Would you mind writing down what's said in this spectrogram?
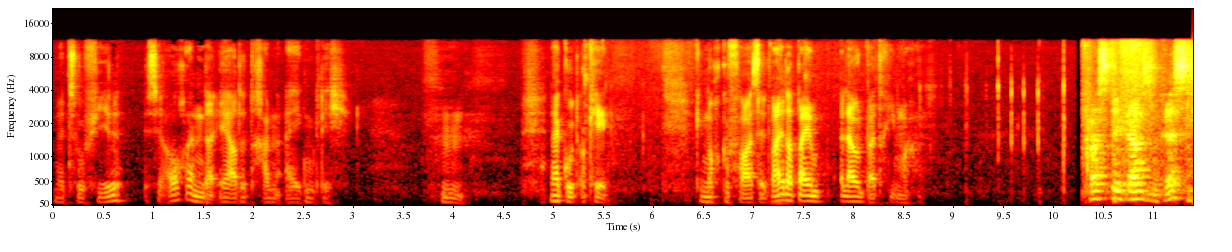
nicht so viel, ist ja auch an der Erde dran eigentlich. Hm. Na gut, okay. Genug gefaselt. Weiter beim lauen Batterie machen. Fast den ganzen Rest,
